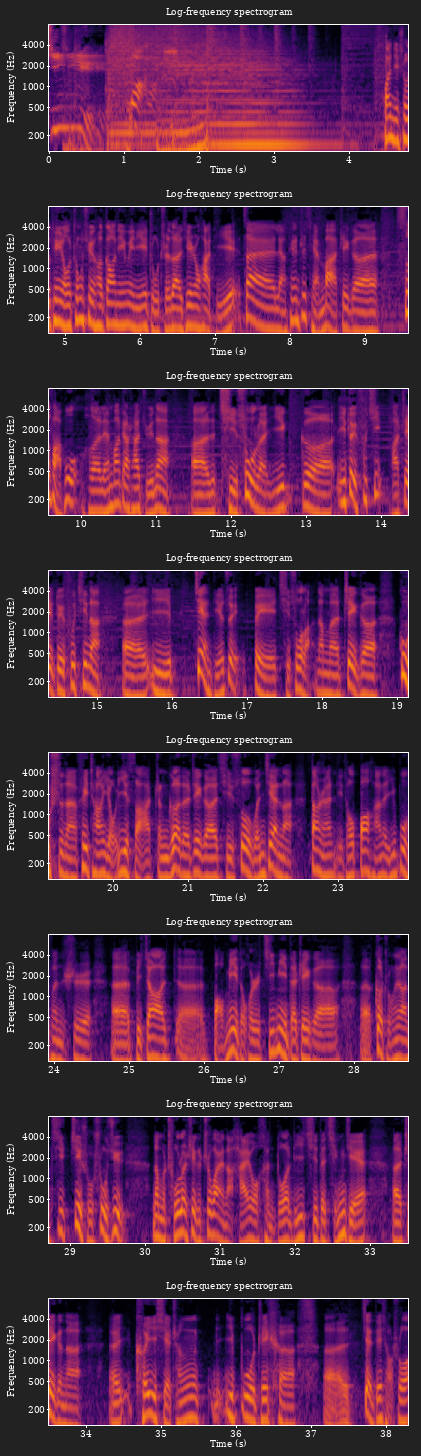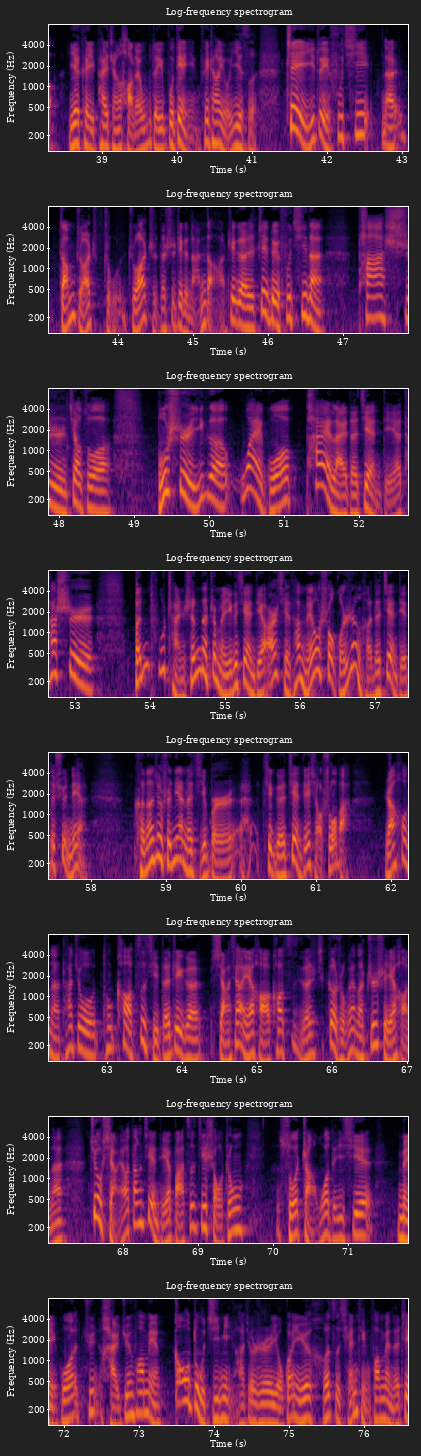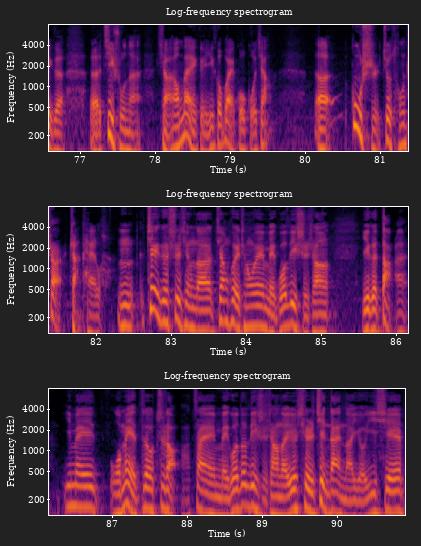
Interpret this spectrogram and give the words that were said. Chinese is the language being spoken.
今日话题，欢迎收听由中讯和高宁为你主持的今日话题。在两天之前吧，这个司法部和联邦调查局呢，呃，起诉了一个一对夫妻啊，这对夫妻呢，呃，以间谍罪被起诉了。那么这个故事呢，非常有意思啊。整个的这个起诉文件呢，当然里头包含了一部分是呃比较呃保密的或者机密的这个呃各种各样技技术数据。那么除了这个之外呢，还有很多离奇的情节。呃，这个呢。呃，可以写成一部这个呃间谍小说，也可以拍成好莱坞的一部电影，非常有意思。这一对夫妻，那咱们主要主主要指的是这个男的啊。这个这对夫妻呢，他是叫做不是一个外国派来的间谍，他是本土产生的这么一个间谍，而且他没有受过任何的间谍的训练，可能就是念了几本这个间谍小说吧。然后呢，他就通靠自己的这个想象也好，靠自己的各种各样的知识也好呢，就想要当间谍，把自己手中所掌握的一些美国军海军方面高度机密啊，就是有关于核子潜艇方面的这个呃技术呢，想要卖给一个外国国家，呃，故事就从这儿展开了。嗯，这个事情呢，将会成为美国历史上一个大案，因为我们也都知道啊，在美国的历史上呢，尤其是近代呢，有一些。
